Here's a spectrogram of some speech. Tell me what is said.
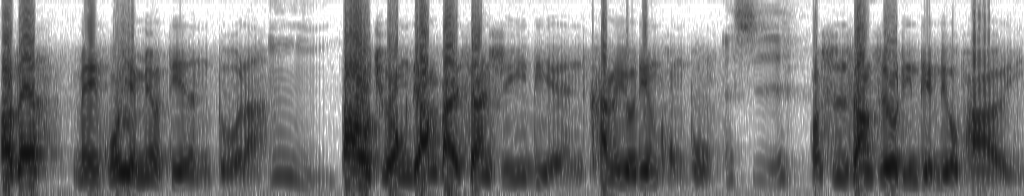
好的，美国也没有跌很多啦。嗯，道琼两百三十一点，看了有点恐怖。是。哦，事实上只有零点六趴而已，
